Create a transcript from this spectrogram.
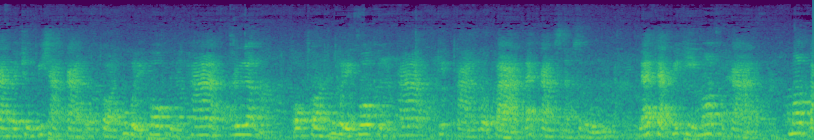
การประชุมวิชาการองค์กรผู้บริโภคคุณภาพ เรื่ององค์กรผู้บริโภคคุณภาพทิศทางบทบาทและการสนับสนุน และจัดพิธีมอบประกาศ มอบใบ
